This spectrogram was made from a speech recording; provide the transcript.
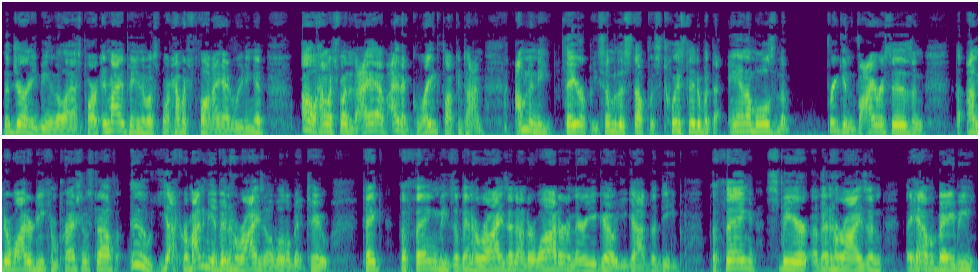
The journey being the last part. In my opinion, the most important. How much fun I had reading it. Oh, how much fun did I have? I had a great fucking time. I'm going to need therapy. Some of this stuff was twisted with the animals and the freaking viruses and the underwater decompression stuff. Ooh, yuck. Reminded me of Event Horizon a little bit too. Take the thing meets Event Horizon underwater and there you go. You got the deep. The thing, sphere, Event Horizon. They have a baby.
